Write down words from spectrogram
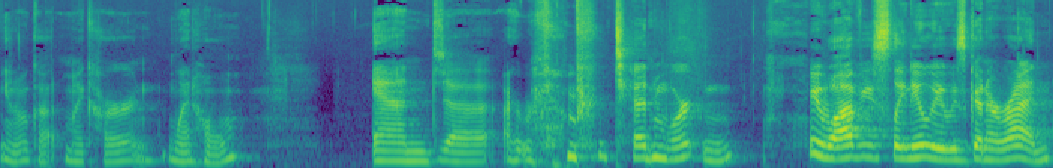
you know, got in my car and went home. And uh, I remember Ted Morton, who obviously knew he was going to run,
